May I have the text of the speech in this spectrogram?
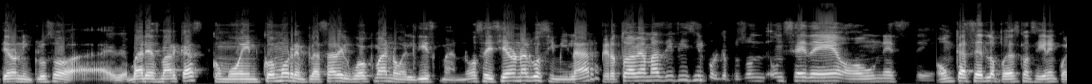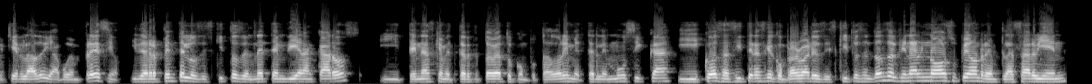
cometieron incluso uh, varias marcas, como en cómo reemplazar el Walkman o el Discman, ¿no? O sea, hicieron algo similar, pero todavía más difícil porque pues un, un, CD o un este o un cassette lo podías conseguir en cualquier lado y a buen precio. Y de repente los disquitos del NetMD eran caros y tenías que meterte todavía a tu computadora y meterle música y cosas así, tenías que comprar varios disquitos. Entonces al final no supieron reemplazar bien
